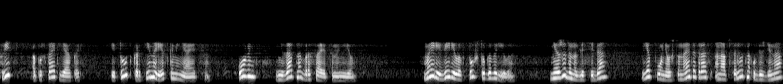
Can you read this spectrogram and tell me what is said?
Фриц опускает якорь. И тут картина резко меняется. Овенс внезапно бросается на нее. Мэри верила в то, что говорила. Неожиданно для себя я понял, что на этот раз она абсолютно убеждена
